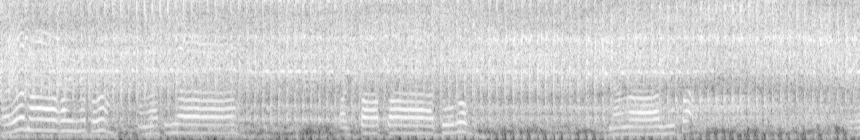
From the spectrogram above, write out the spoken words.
Ayan mga kalinga po, ang ating uh, pagpapadurog ng ah, lupa. So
